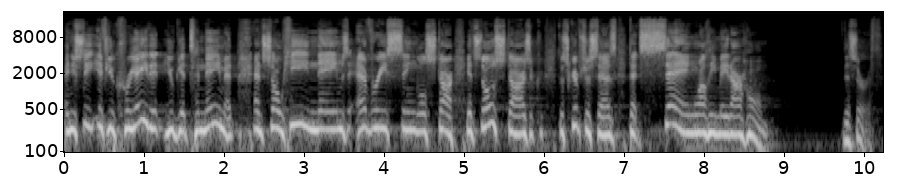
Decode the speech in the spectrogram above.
And you see, if you create it, you get to name it. And so he names every single star. It's those stars, the scripture says, that sang while he made our home, this earth.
